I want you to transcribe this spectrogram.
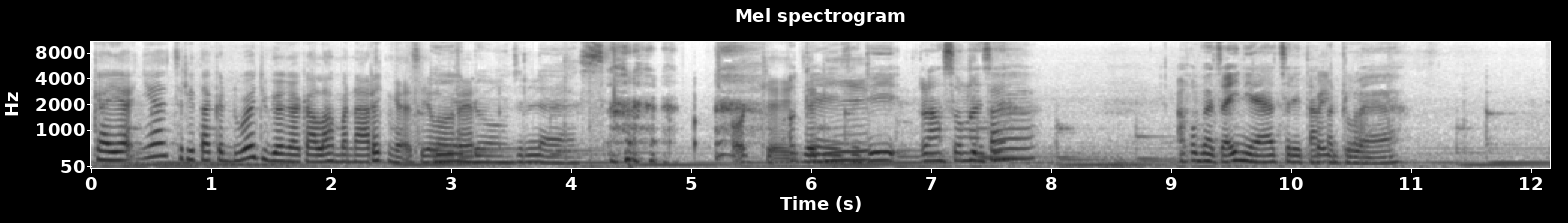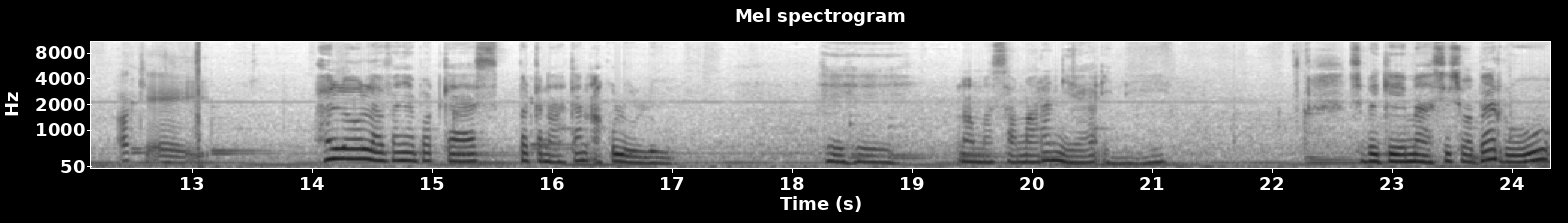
kayaknya cerita kedua juga nggak kalah menarik nggak sih iya Loren? dong jelas Oke, Oke, jadi, jadi, langsung kita aja aku bacain ya cerita Baiklah. kedua. oke. Halo Lavanya Podcast, perkenalkan aku Lulu. Hehe, nama samaran ya ini. Sebagai mahasiswa baru,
